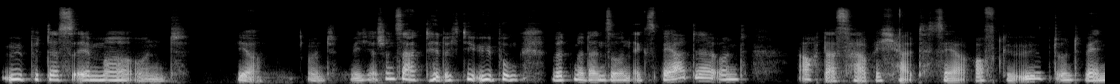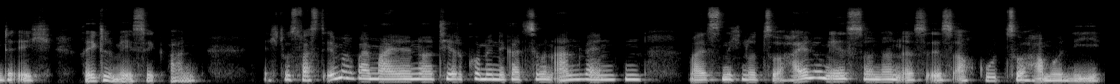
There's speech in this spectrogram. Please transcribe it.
übe das immer und ja, und wie ich ja schon sagte, durch die Übung wird man dann so ein Experte und auch das habe ich halt sehr oft geübt und wende ich regelmäßig an. Ich tue es fast immer bei meiner Tierkommunikation anwenden weil es nicht nur zur Heilung ist, sondern es ist auch gut zur Harmonie.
